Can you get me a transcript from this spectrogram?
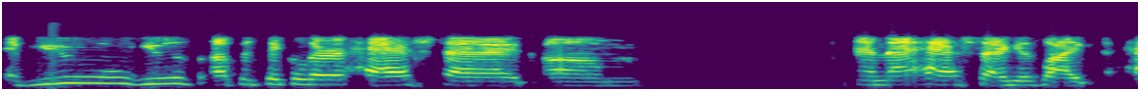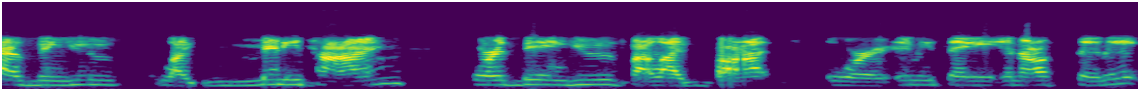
if you use a particular hashtag, um, and that hashtag is like has been used like many times, or it's being used by like bots or anything inauthentic,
